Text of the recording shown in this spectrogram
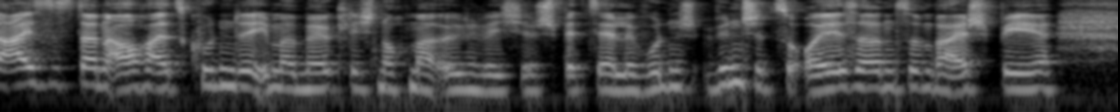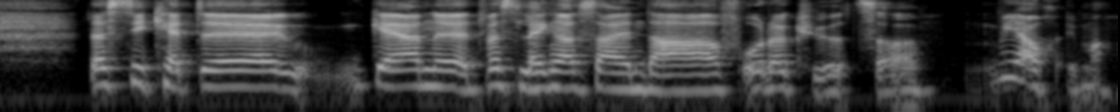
da ist es dann auch als Kunde immer möglich, nochmal irgendwelche spezielle Wunsch, Wünsche zu äußern, zum Beispiel, dass die Kette gerne etwas länger sein darf oder kürzer, wie auch immer.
